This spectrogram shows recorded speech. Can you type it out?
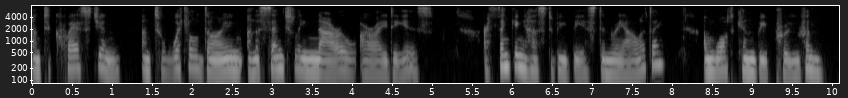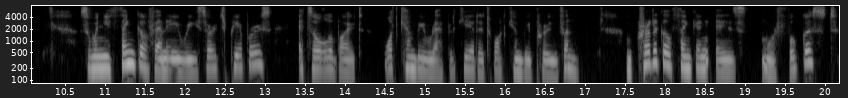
and to question and to whittle down and essentially narrow our ideas. Our thinking has to be based in reality and what can be proven. So when you think of any research papers, it's all about what can be replicated, what can be proven. And critical thinking is more focused.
